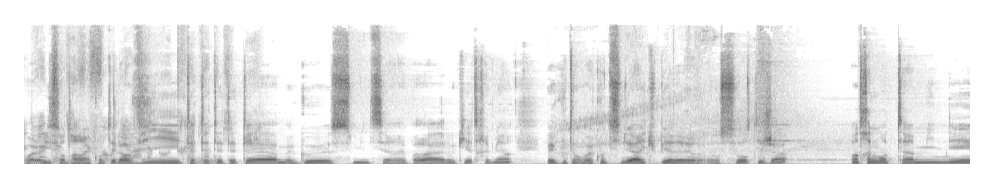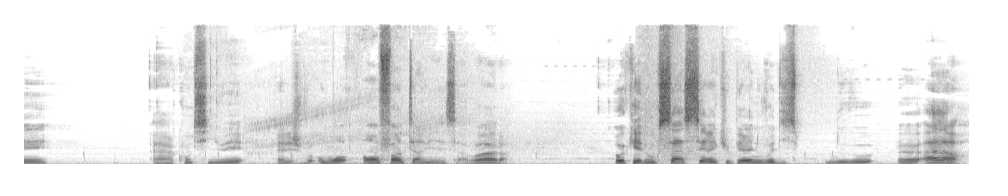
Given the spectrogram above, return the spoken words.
Voilà, ils sont en train de raconter leur vie, tata, me gosse, mine cérébrale, ok, très bien. Bah écoutez, on va continuer à récupérer les ressources déjà. Entraînement terminé. À continuer. Allez, je veux au moins enfin terminer ça, voilà. Ok, donc ça c'est récupéré, nouveau dis... Nouveau... euh, ah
